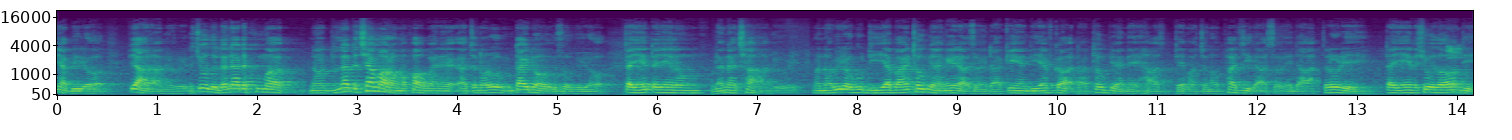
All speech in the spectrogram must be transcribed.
ညှပ်ပြီးတော့ပြတာမျိုးတွေတချို့ဆိုလက်နက်တစ်ခုမှနော်လက်တစ်ချက်မှတော့မဖောက်ဘဲနဲ့ကျွန်တော်တို့တိုက်တော့ဘူးဆိုပြီးတော့တရင်တရင်လုံးလက်နက်ချတာမျိုးတွေနောက်ပြီးတော့အခုဒီရက်ပိုင်းထုတ်ပြန်ခဲ့တာဆိုရင်ဒါ KNDF ကဒါထုတ်ပြန်တဲ့ဟာတဲမှာကျွန်တော်ဖတ်ကြည့်တာဆိုရင်ဒါသူတို့တွေတရင်တချို့သောဒီ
